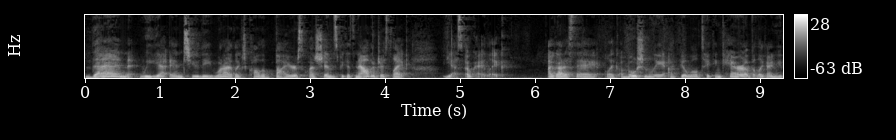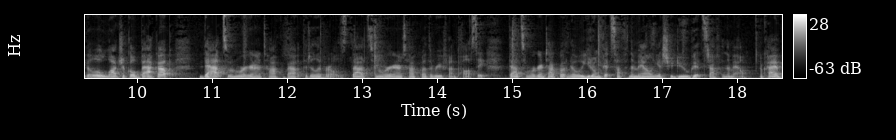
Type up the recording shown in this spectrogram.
Then we get into the what I like to call the buyer's questions because now they're just like, yes, okay, like I gotta say, like emotionally, I feel well taken care of, but like I need a little logical backup. That's when we're gonna talk about the deliverables. That's when we're gonna talk about the refund policy. That's when we're gonna talk about no, you don't get stuff in the mail. Yes, you do get stuff in the mail. Okay.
